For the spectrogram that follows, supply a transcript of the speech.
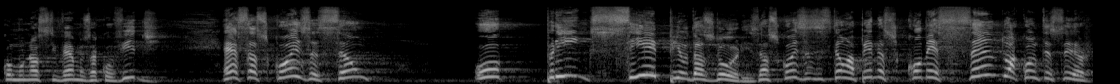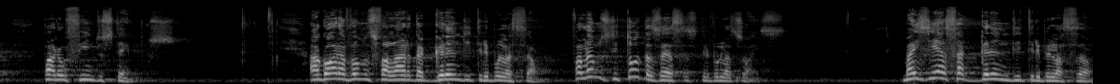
como nós tivemos a Covid. Essas coisas são o princípio das dores, as coisas estão apenas começando a acontecer para o fim dos tempos. Agora vamos falar da grande tribulação. Falamos de todas essas tribulações. Mas e essa grande tribulação?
